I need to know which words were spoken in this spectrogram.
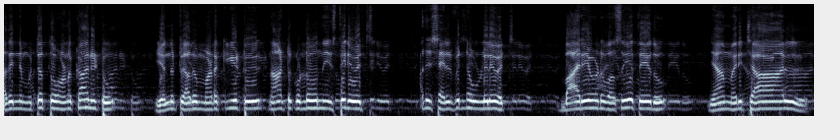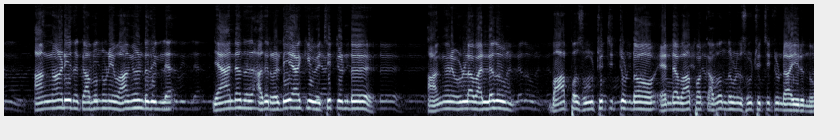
അതിന്റെ മുറ്റത്ത് ഉണക്കാനിട്ടു. എന്നിട്ട് അത് മടക്കിയിട്ട് നാട്ടിൽ കൊണ്ടുവന്ന് ഇസ്തിരി വെച്ച് അത് ഷെൽഫിന്റെ ഉള്ളിൽ വെച്ച് ഭാര്യയോട് വസീയത്ത് ചെയ്തു. ഞാൻ മരിച്ചാൽ അങ്ങാടി നിന്ന് കവന്തുണി വാങ്ങേണ്ടതില്ല. ഞാൻ അത് റെഡിയാക്കി വെച്ചിട്ടുണ്ട്. അങ്ങനെയുള്ള വല്ലതും വാപ്പ സൂക്ഷിച്ചിട്ടുണ്ടോ? എന്റെ വാപ്പ കവന്തുണി സൂക്ഷിച്ചിട്ടുണ്ടായിരുന്നു.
